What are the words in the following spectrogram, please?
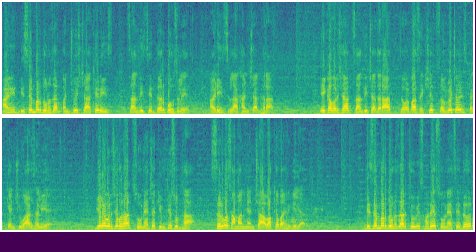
आणि डिसेंबर दोन हजार पंचवीसच्या अखेरीस चांदीचे दर पोहोचले अडीच लाखांच्या घरात. एका वर्षात चांदीच्या दरात जवळपास एकशे चव्वेचाळीस टक्क्यांची वाढ झाली आहे. गेल्या वर्षभरात सोन्याच्या किमतीसुद्धा सर्वसामान्यांच्या आवाक्याबाहेर गेल्या डिसेंबर दोन हजार चोवीसमध्ये सोन्याचे दर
